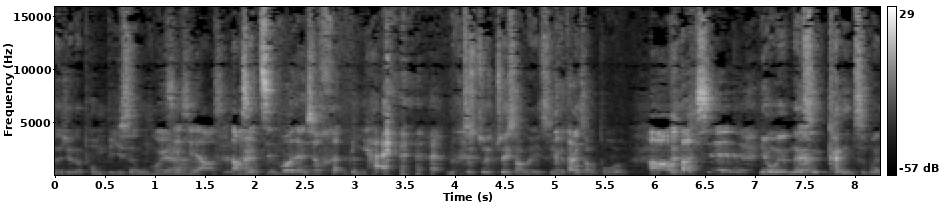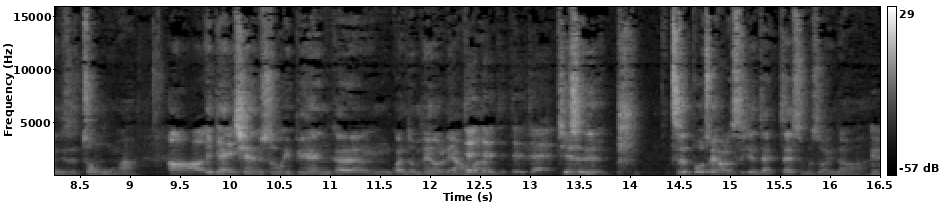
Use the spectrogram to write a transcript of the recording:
真的觉得蓬荜生辉啊！谢谢老师，老师直播人数很厉害。这最最少的一次，因为太早播了。哦，是。因为我那次看你直播，你是中午嘛？哦。一边签书一边跟观众朋友聊嘛。对对对对对。其实直播最好的时间在在什么时候？你知道吗？嗯。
